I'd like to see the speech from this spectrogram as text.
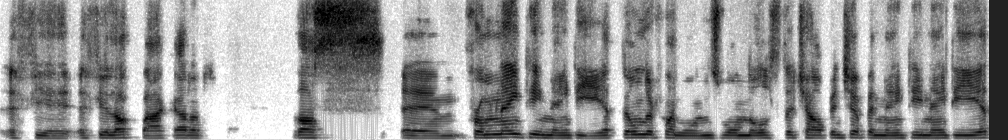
if you if you look back at it, Thus, um, from 1998, the under 21s won the Ulster Championship in 1998,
